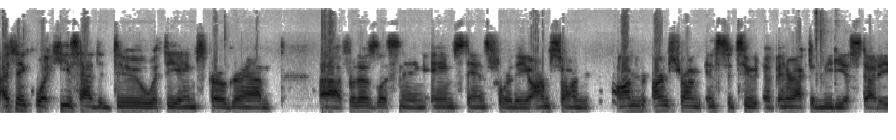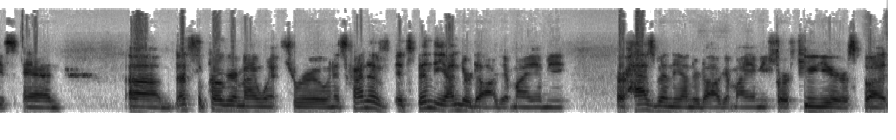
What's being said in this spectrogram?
I think what he's had to do with the AIMS program. Uh, for those listening, AIMS stands for the Armstrong Armstrong Institute of Interactive Media Studies, and um, that's the program I went through. And it's kind of it's been the underdog at Miami or has been the underdog at Miami for a few years. But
